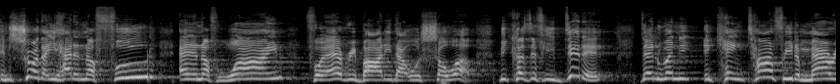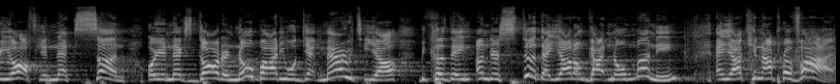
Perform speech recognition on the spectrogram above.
ensure that you had enough food and enough wine for everybody that will show up. Because if you didn't, then when it came time for you to marry off your next son or your next daughter, nobody will get married to y'all because they understood that y'all don't got no money and y'all cannot provide.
